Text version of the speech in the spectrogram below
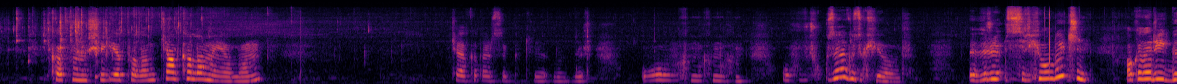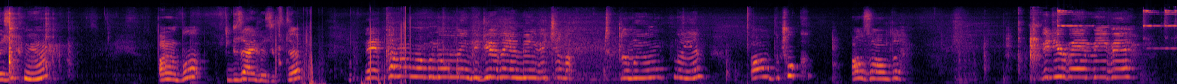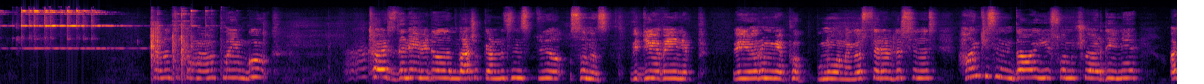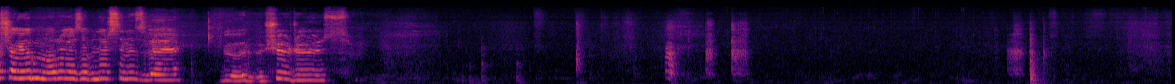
kapanışı yapalım. Çalkalamayalım. Çalkalarsa kötü olabilir. Oh bakın bakın. Oh çok güzel gözüküyor. Öbürü sirke olduğu için o kadar iyi gözükmüyor. Ama bu güzel gözüktü. Ve kanalıma abone olmayı, video beğenmeyi ve çana tıklamayı unutmayın. Aa bu çok azaldı. Video beğenmeyi ve kanala tıklamayı unutmayın. Bu tarz deney videolarının daha çok gelmesini istiyorsanız videoyu beğenip ve yorum yapıp bunu bana gösterebilirsiniz. Hangisinin daha iyi sonuç verdiğini aşağı yorumlara yazabilirsiniz ve görüşürüz.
